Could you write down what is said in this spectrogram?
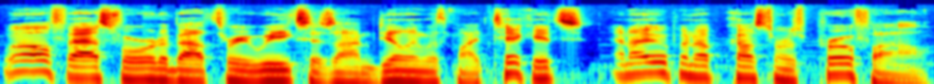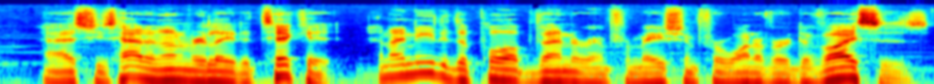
Well, fast forward about three weeks as I'm dealing with my tickets, and I open up customer's profile, as she's had an unrelated ticket, and I needed to pull up vendor information for one of her devices.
